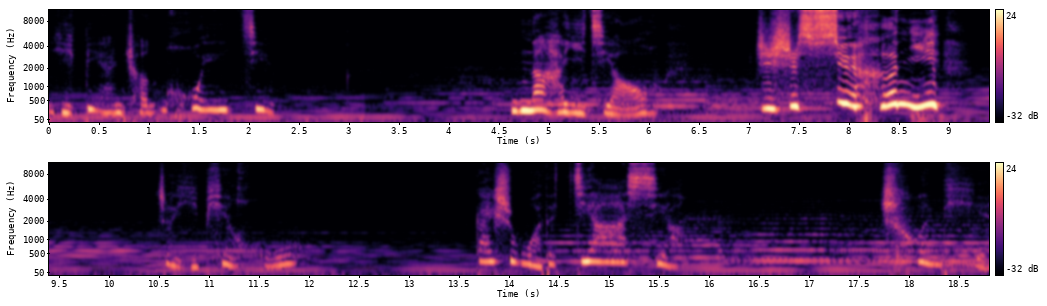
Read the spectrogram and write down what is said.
已变成灰烬，那一角只是血和泥。这一片湖，该是我的家乡。春天，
